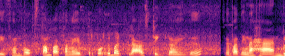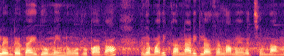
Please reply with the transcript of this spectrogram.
டிஃபன் பாக்ஸ் தான் பசங்க எடுத்துகிட்டு போகிறது பட் பிளாஸ்டிக் தான் இது. சரி பார்த்திங்கன்னா ஹேண்ட் பிளெண்டர் தான் இதுவுமே நூறுரூபா தான். இந்த மாதிரி கண்ணாடி கிளாஸ் எல்லாமே வச்சுருந்தாங்க.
